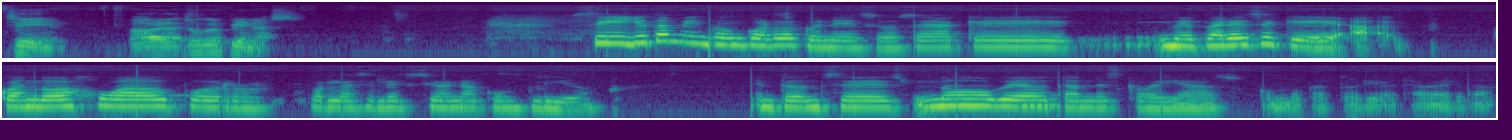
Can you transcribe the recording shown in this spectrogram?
Sí. Ahora, ¿tú qué opinas? Sí, yo también concuerdo con eso. O sea que me parece que ah, cuando ha jugado por, por la selección ha cumplido. Entonces, no veo tan descabellada su convocatoria, la verdad.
